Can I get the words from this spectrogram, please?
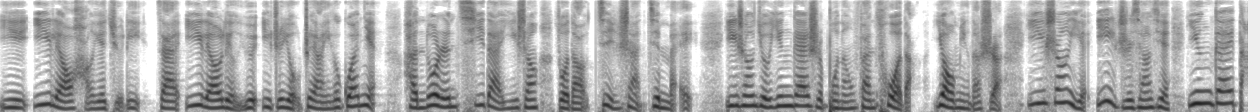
以医疗行业举例，在医疗领域一直有这样一个观念：很多人期待医生做到尽善尽美，医生就应该是不能犯错的。要命的是，医生也一直相信应该达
